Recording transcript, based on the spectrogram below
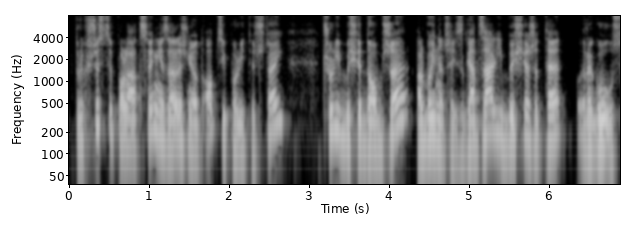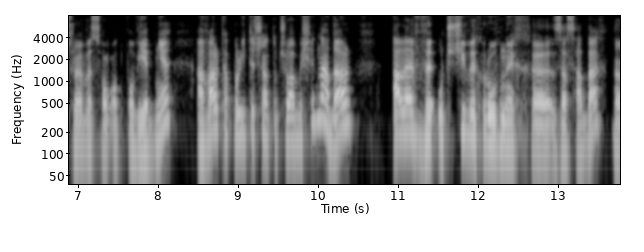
w których wszyscy Polacy, niezależnie od opcji politycznej, czuliby się dobrze, albo inaczej, zgadzaliby się, że te reguły ustrojowe są odpowiednie, a walka polityczna toczyłaby się nadal, ale w uczciwych, równych e, zasadach, na,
